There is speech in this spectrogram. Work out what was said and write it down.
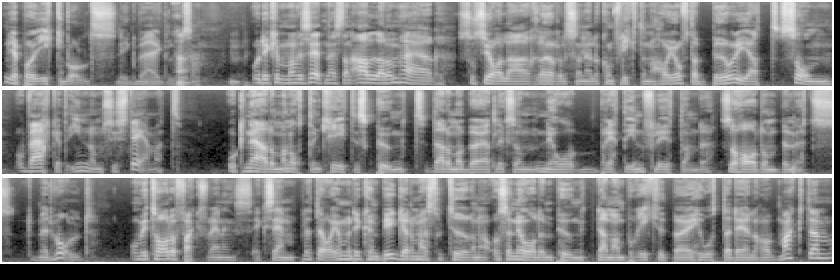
Ja, på icke-våldslig väg liksom. Mm. Och det kan man väl säga att nästan alla de här sociala rörelserna eller konflikterna har ju ofta börjat som och verkat inom systemet. Och när de har nått en kritisk punkt där de har börjat liksom nå brett inflytande så har de bemötts med våld. Om vi tar då fackföreningsexemplet då, ja men det kan bygga de här strukturerna och så når det en punkt där man på riktigt börjar hota delar av makten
